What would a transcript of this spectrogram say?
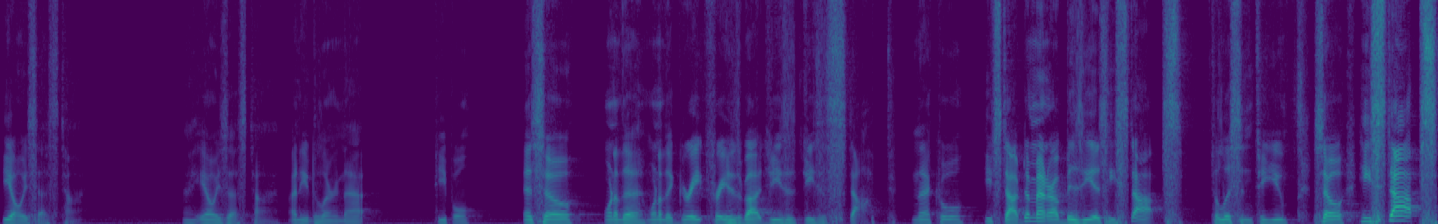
He always has time. He always has time. I need to learn that, people. And so, one of the, one of the great phrases about Jesus, Jesus stopped. Isn't that cool? He stopped. Doesn't matter how busy he is, he stops to listen to you. So he stops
